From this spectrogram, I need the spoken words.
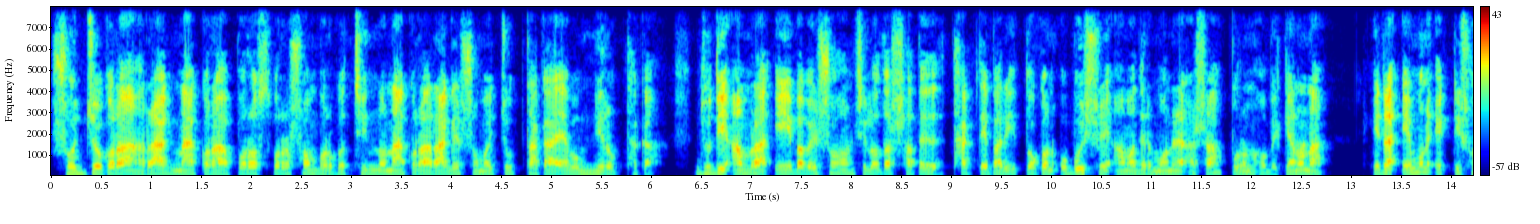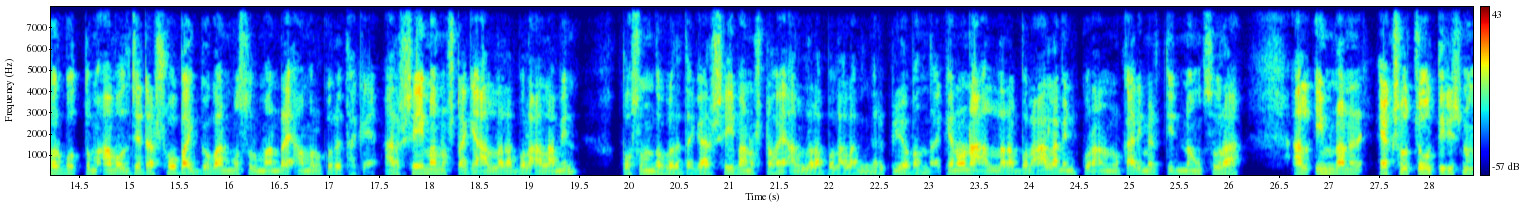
সহ্য করা, রাগ না করা, পরস্পর সম্পর্ক ছিন্ন না করা, রাগের সময় চুপ থাকা এবং নীরব থাকা। যদি আমরা এইভাবে সহনশীলতার সাথে থাকতে পারি, তখন অবশ্যই আমাদের মনের আশা পূরণ হবে। কেননা এটা এমন একটি সর্বোত্তম আমল যেটা সৌভাগ্যবান মুসলমানরাই আমল করে থাকে। আর সেই মানুষটাকে আল্লাহ রাব্বুল আলামিন পছন্দ করে থাকে। আর সেই মানুষটা হয় আল্লাহ রাব্বুল আলামিনের প্রিয় বান্ধা কেননা আল্লাহ রাব্বুল আলামিন কোরআনুল কারিমের তিন নং সূরা আল ইমরানের একশো চৌত্রিশ নং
